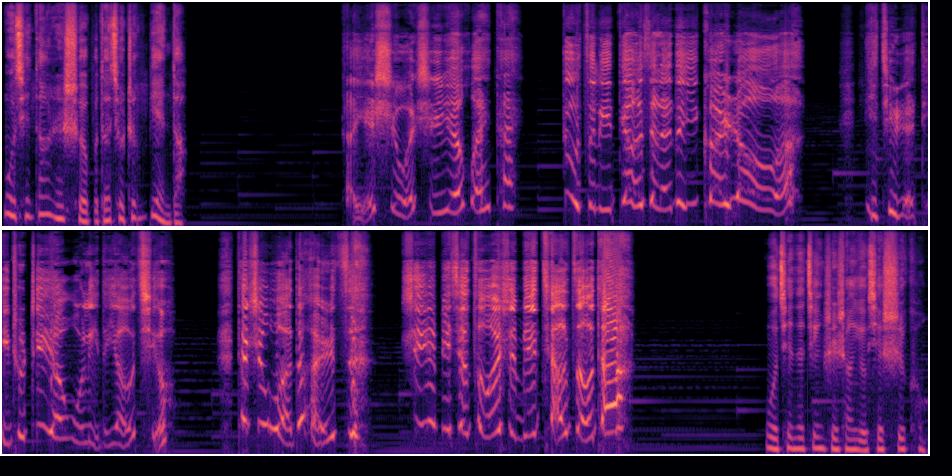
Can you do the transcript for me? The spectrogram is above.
母亲当然舍不得，就争辩道：“他也是我十月怀胎。”肚子里掉下来的一块肉啊！你竟然提出这样无理的要求！他是我的儿子，谁也别想从我身边抢走他！母亲的精神上有些失控。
